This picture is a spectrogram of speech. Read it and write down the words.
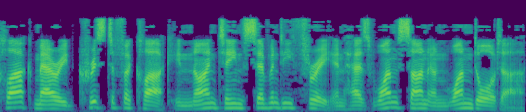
Clarke married Christopher Clarke in 1973 and has one son and one daughter.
